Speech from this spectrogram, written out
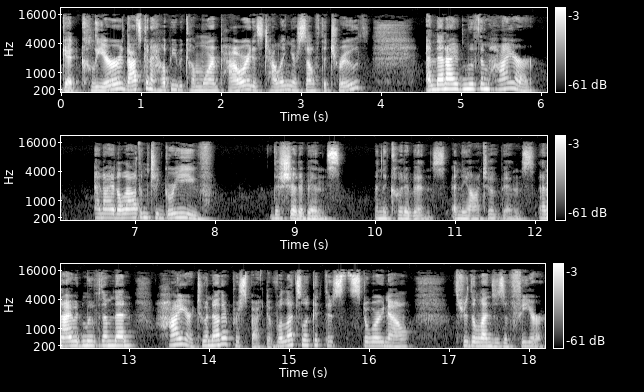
get clear. That's going to help you become more empowered is telling yourself the truth. And then I'd move them higher and I'd allow them to grieve the should have beens and the could have beens and the ought to have beens. And I would move them then higher to another perspective. Well, let's look at this story now through the lenses of fear.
